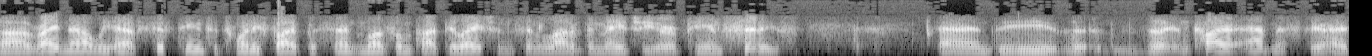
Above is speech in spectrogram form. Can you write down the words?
Uh, right now, we have 15 to 25 percent Muslim populations in a lot of the major European cities, and the the, the entire atmosphere has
